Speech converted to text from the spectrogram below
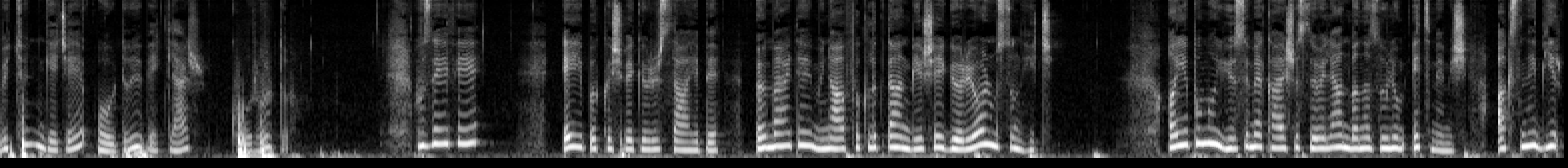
bütün gece orduyu bekler, korurdu. Huzeyfe'ye Ey bakış ve görüş sahibi, Ömer'de münafıklıktan bir şey görüyor musun hiç? Ayıbımı yüzüme karşı söyleyen bana zulüm etmemiş, aksine bir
